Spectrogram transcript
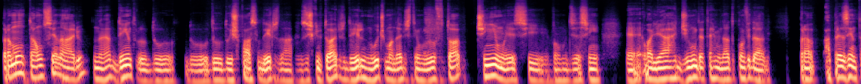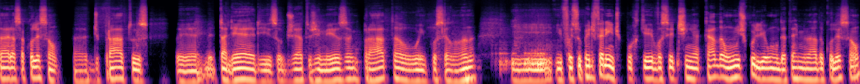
para montar um cenário né, dentro do, do, do, do espaço deles, da, os escritórios dele. No último andar eles têm um rooftop, tinham esse, vamos dizer assim, é, olhar de um determinado convidado para apresentar essa coleção de pratos, é, talheres, objetos de mesa em prata ou em porcelana e, e, foi super diferente porque você tinha cada um escolheu uma determinada coleção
